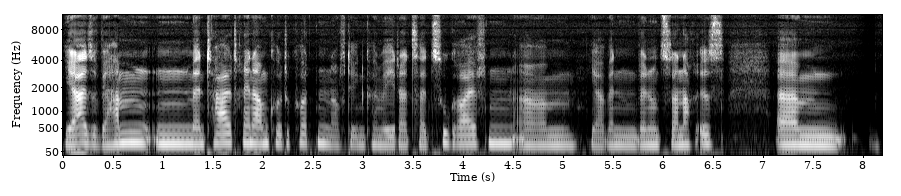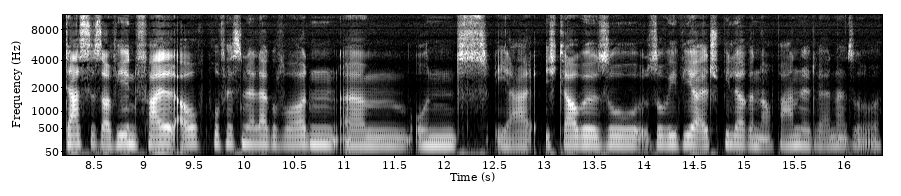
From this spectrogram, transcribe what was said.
Ja, also wir haben einen Mentaltrainer am Kurte Kotten, auf den können wir jederzeit zugreifen, ähm, ja, wenn, wenn uns danach ist. Ähm, das ist auf jeden Fall auch professioneller geworden. Ähm, und ja, ich glaube, so, so wie wir als Spielerinnen auch behandelt werden. Also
